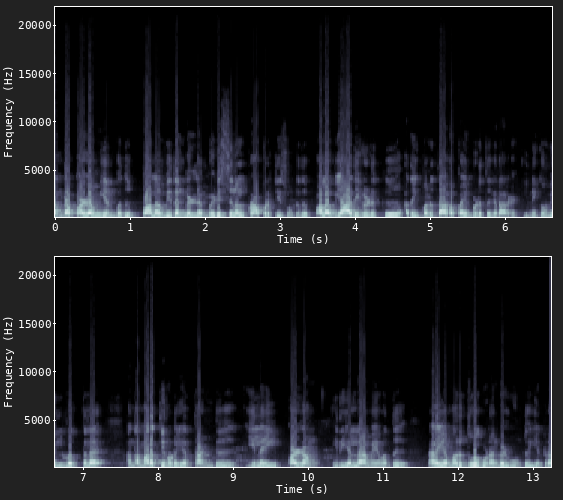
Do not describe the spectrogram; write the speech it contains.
அந்த பழம் என்பது பல விதங்களில் மெடிசினல் ப்ராப்பர்ட்டிஸ் உண்டுது. பல வியாதிகளுக்கு அதை மருந்தாக பயன்படுத்துகிறார்கள். இன்றைக்கும் வில்வத்தில் அந்த மரத்தினுடைய தண்டு இலை பழம் இது எல்லாமே வந்து நிறைய மருத்துவ குணங்கள் உண்டு என்று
